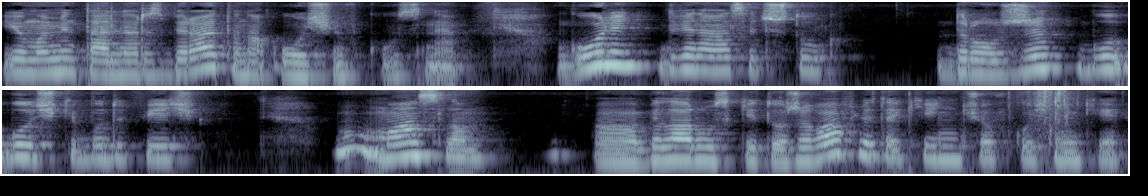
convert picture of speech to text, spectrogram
ее моментально разбирают, она очень вкусная. Голень 12 штук, дрожжи, булочки буду печь, ну, маслом, а, белорусские тоже вафли такие, ничего вкусненькие.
